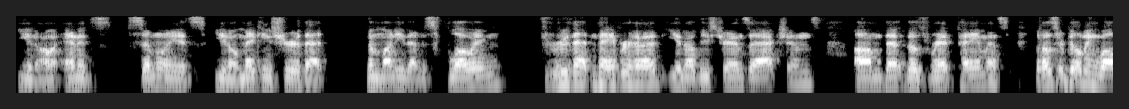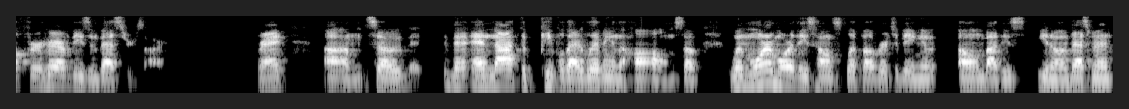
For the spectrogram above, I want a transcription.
you know, and it's similarly, it's you know, making sure that the money that is flowing through that neighborhood, you know, these transactions, um, that those rent payments, those are building wealth for whoever these investors are, right? Um, so, and not the people that are living in the home. So when more and more of these homes flip over to being owned by these, you know, investment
